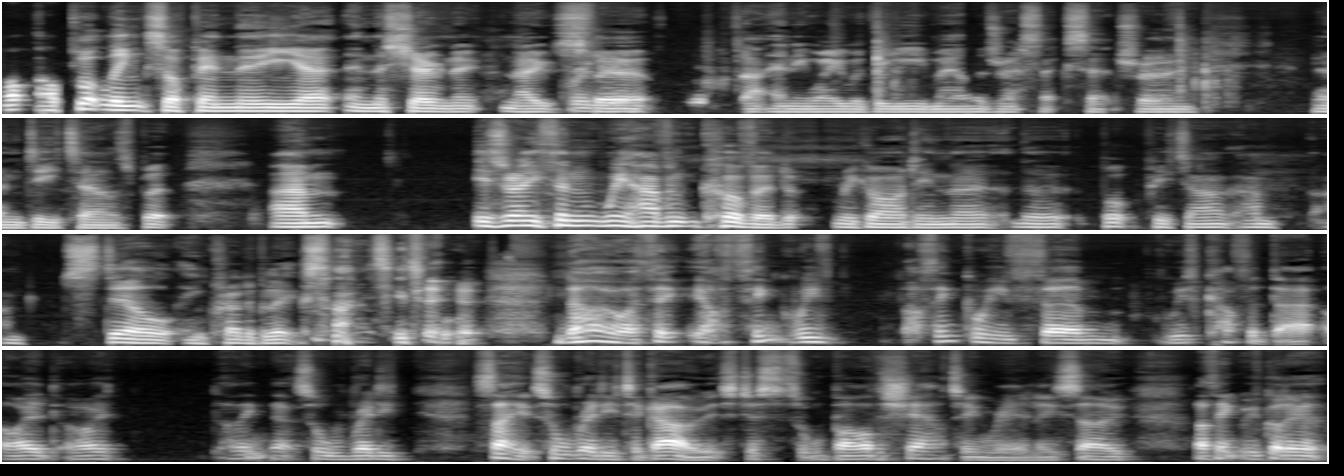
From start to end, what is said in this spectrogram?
I'll, I'll- put links up in the uh, in the show no- notes Brilliant. for that anyway, with the email address, etc., and and details. But um, is there anything we haven't covered regarding the the book, Peter? I'm I'm still incredibly excited. No, I think I think we've I think we've um, we've covered that. I I I think that's all ready. Say it's all ready to go. It's just sort of bar the shouting, really. So I think we've got a,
